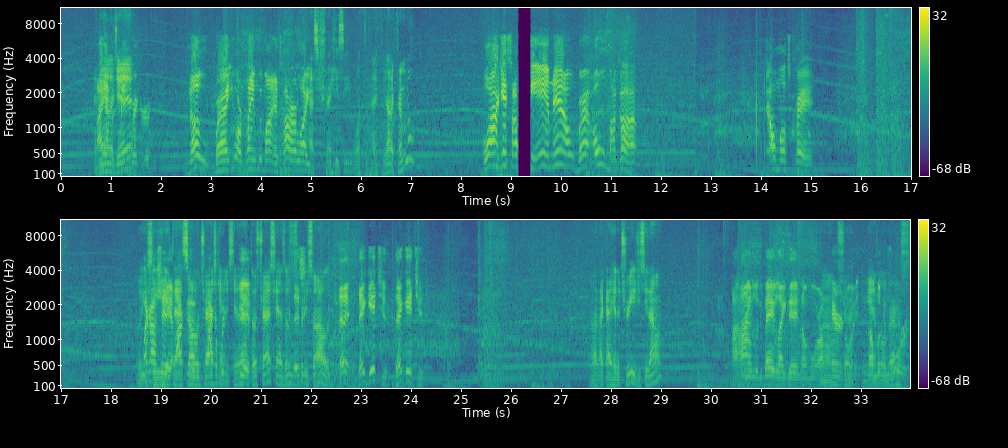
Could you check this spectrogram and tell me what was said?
Have I have a jail? record. No, bro, you are playing with my entire life. That's crazy. What the heck? You're not a criminal? Well, I guess I am now, bro. Oh my god. I almost crashed. You Like see, I said, hit that I solid trash can. You see yeah. that? Those trash cans, those are pretty solid. They, they get you. They get you. Oh, that guy hit a tree. Did you see that one? I, I ain't looking back like that no more. I'm Oh, paranoid. You're I'm looking nervous. forward.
